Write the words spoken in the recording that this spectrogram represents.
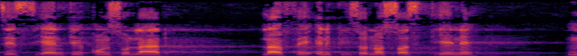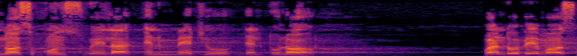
se siente consolada. La fe en Cristo nos sostiene, nos consuela en medio del dolor. Cuando vemos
